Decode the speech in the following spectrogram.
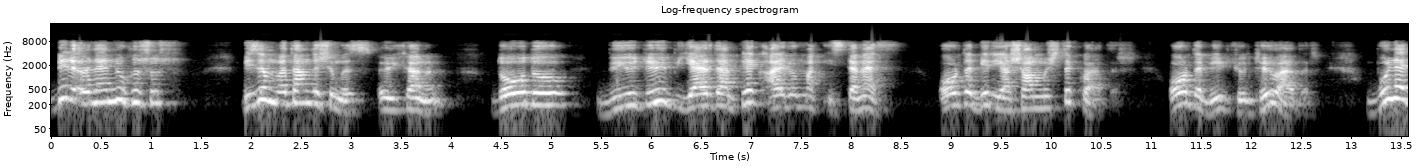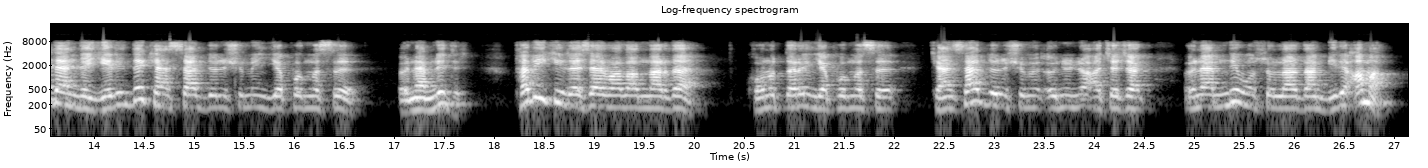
Bir önemli husus bizim vatandaşımız Öykü Hanım doğduğu, büyüdüğü bir yerden pek ayrılmak istemez. Orada bir yaşanmışlık vardır. Orada bir kültür vardır. Bu nedenle yerinde kentsel dönüşümün yapılması önemlidir. Tabii ki rezerv alanlarda konutların yapılması kentsel dönüşümün önünü açacak önemli unsurlardan biri ama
